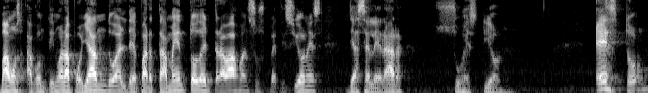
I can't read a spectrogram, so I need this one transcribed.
Vamos a continuar apoyando al Departamento del Trabajo en sus peticiones de acelerar su gestión. Esto,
